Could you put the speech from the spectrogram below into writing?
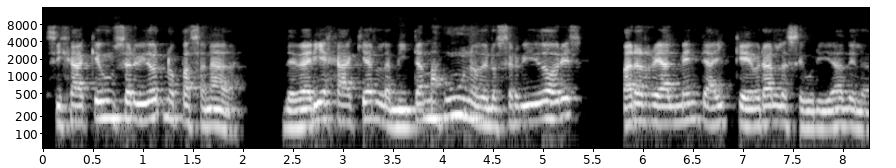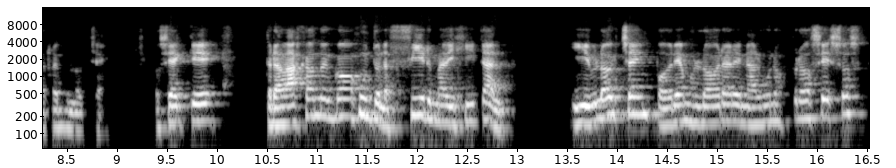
si hackeo un servidor no pasa nada. Debería hackear la mitad más uno de los servidores para realmente ahí quebrar la seguridad de la red blockchain. O sea que trabajando en conjunto la firma digital y blockchain podríamos lograr en algunos procesos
